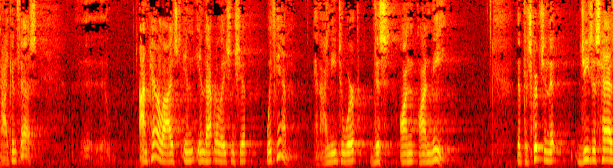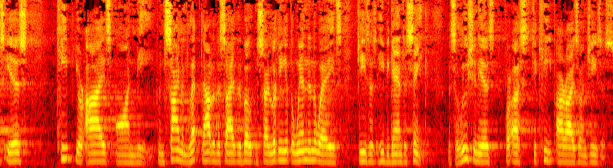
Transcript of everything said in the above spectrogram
I confess. Uh, I'm paralyzed in, in that relationship with him. And I need to work this on, on me. The prescription that Jesus has is keep your eyes on me. When Simon leapt out of the side of the boat and started looking at the wind and the waves, Jesus, he began to sink. The solution is for us to keep our eyes on Jesus.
